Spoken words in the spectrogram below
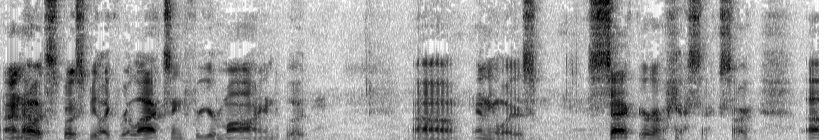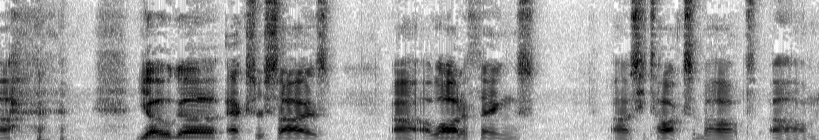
And i know it's supposed to be like relaxing for your mind but uh anyways. Sec or yeah sex sorry. Uh yoga exercise uh, a lot of things. Uh, she talks about um,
